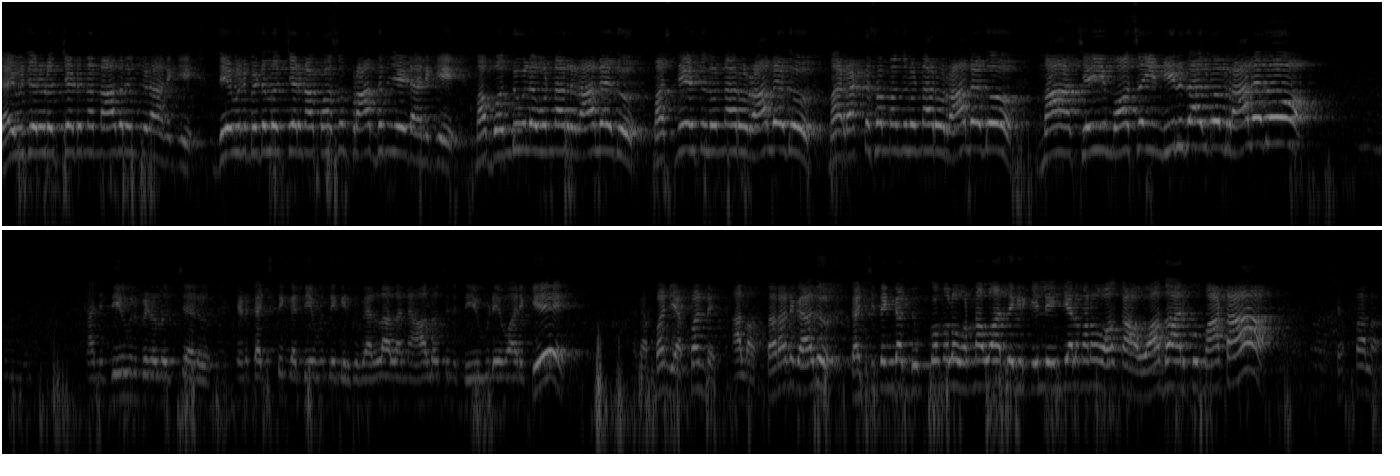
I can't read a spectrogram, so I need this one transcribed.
దైవజనుడు వచ్చాడు నన్ను ఆదరించడానికి. దేవుని బిడ్డలు వచ్చారు నా కోసం ప్రార్థన చేయడానికి. మా బంధువులే ఉన్నారు రాలేదు. మా స్నేహితులు ఉన్నారు రాలేదు. మా రక్త సంబంధులు ఉన్నారు రాలేదు. మా చెయ్యి మోసయి నీళ్ళు తాగిన రాలేదు. కానీ దేవుని బిడ్డలు వచ్చారు. నేను ఖచ్చితంగా దేవుని దగ్గరికి వెళ్ళాలనే ఆలోచన దేవుడే వారికి. చెప్పండి చెప్పండి. వాళ్ళు వస్తారని కాదు. ఖచ్చితంగా దుఃఖంలో ఉన్న వారి దగ్గరికి వెళ్ళి ఏం చేయాలి మనం? ఒక ఓదార్పు మాట చెప్పాలా?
